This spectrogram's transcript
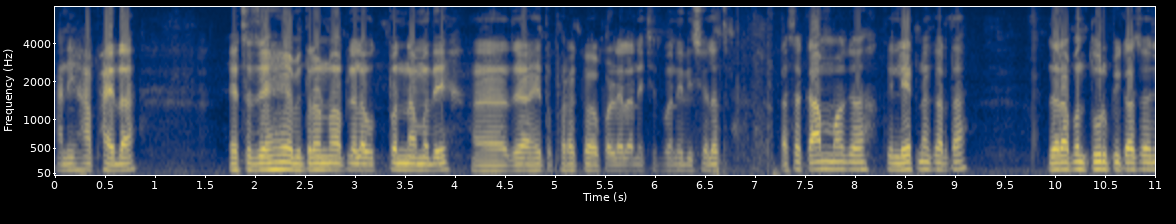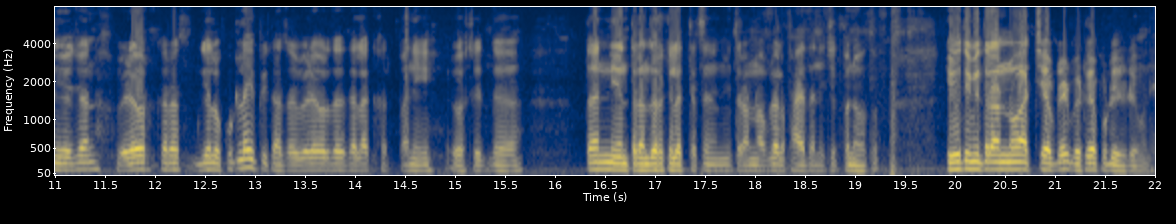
आणि हा फायदा याचं जे आहे मित्रांनो आपल्याला उत्पन्नामध्ये जे आहे तो फरक पडलेला निश्चितपणे दिसेलच. असं काम मग ते लेट न करता जर आपण तूर पिकाचं नियोजन वेळेवर करत गेलो कुठल्याही पिकाचं वेळेवर जर त्याला खत पाणी व्यवस्थित तण नियंत्रण जर केलं त्याचा मित्रांनो आपल्याला फायदा निश्चितपणे होतो. ही होती मित्रांनो आजची अपडेट भेटूया पुढील व्हिडिओमध्ये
